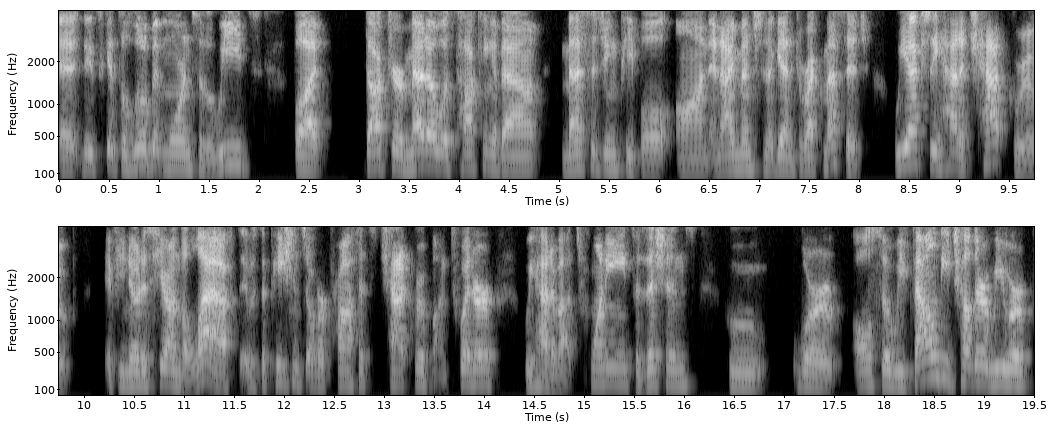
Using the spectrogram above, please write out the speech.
It, gets a little bit more into the weeds, but Dr. Mehta was talking about messaging people on, and I mentioned again, direct message. We actually had a chat group. If you notice here on the left, it was the Patients Over Profits chat group on Twitter. We had about 20 physicians who were also, we found each other. We were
